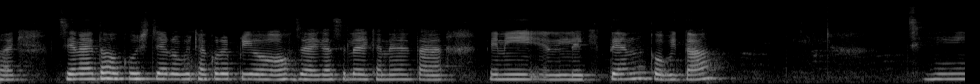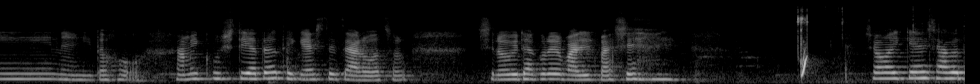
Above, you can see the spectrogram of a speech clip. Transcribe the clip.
ভাই, ঝিনাইদহ, কুষ্টিয়া রবি ঠাকুরের প্রিয় জায়গা ছিল। এখানে তা, তিনি লিখতেন কবিতা। ঝিনাইদহ, আমি কুষ্টিয়াতেও থেকে আসতে চার বছর। রবি ঠাকুরের বাড়ির পাশে। সবাইকে স্বাগত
